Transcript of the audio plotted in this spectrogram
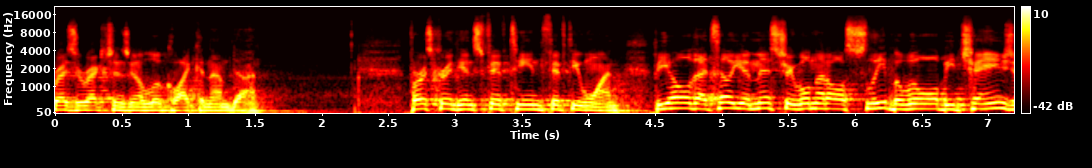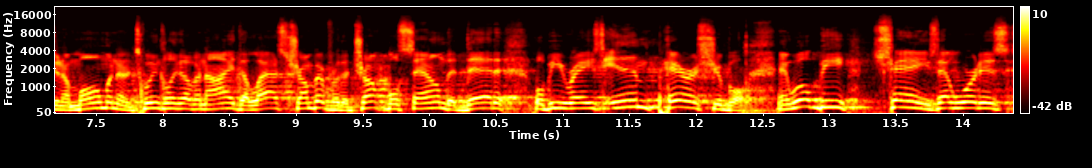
resurrection is going to look like, and I'm done. 1 Corinthians 15 51. Behold, I tell you a mystery. We'll not all sleep, but we'll all be changed in a moment, in a twinkling of an eye. The last trumpet, for the trump will sound. The dead will be raised imperishable, and will be changed. That word is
